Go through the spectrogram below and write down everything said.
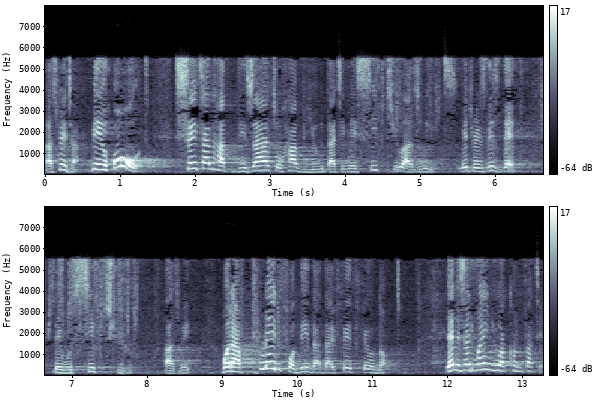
that's Peter, behold, Satan hath desired to have you that he may sift you as wheat. Which means this death, they will sift you as wheat. But I've prayed for thee that thy faith fail not. Then he said, When you are converted,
